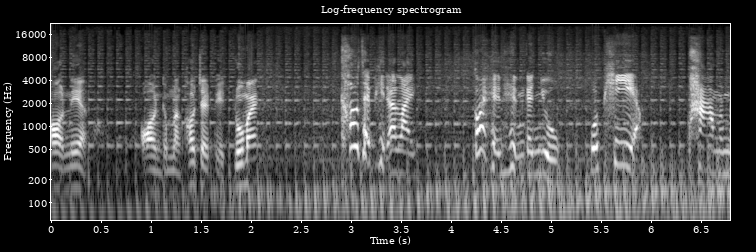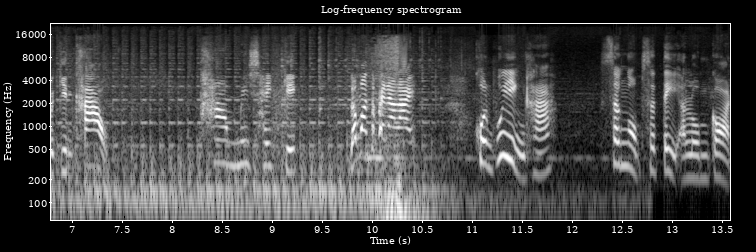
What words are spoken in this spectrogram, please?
ตอนเนี้ยออนกำลังเข้าใจผิดรู้ไหม เข้าใจผิดอะไร ก็เห็นเห็นกันอยู่ ว่าพี่อะพามันมากินข้าว ถ้าไม่ใช่กิ๊ก แล้วมันจะเป็นอะไร คุณผู้หญิงคะ สงบสติอารมณ์ก่อน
